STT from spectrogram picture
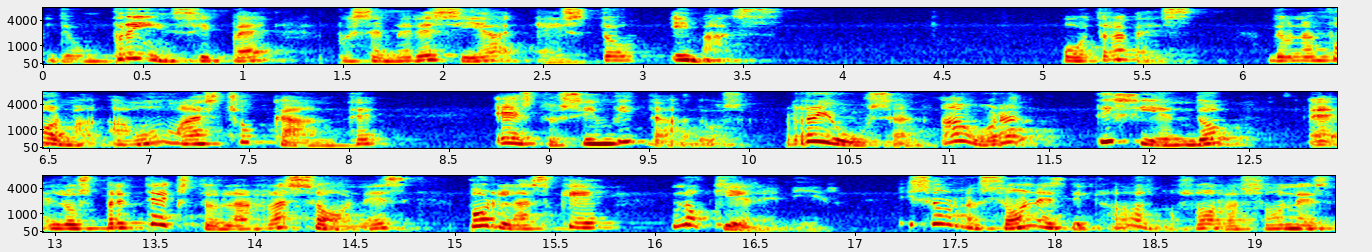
de un príncipe, pues se merecía esto y más. Otra vez, de una forma aún más chocante, estos invitados rehusan ahora diciendo eh, los pretextos, las razones por las que no quieren ir. Y son razones, digamos, no son razones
